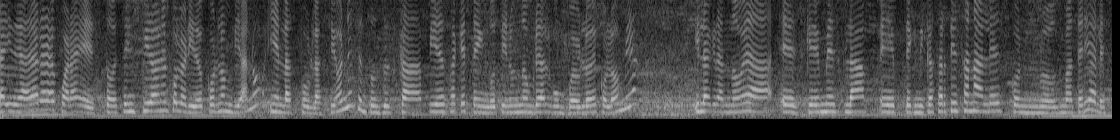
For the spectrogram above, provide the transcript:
Araraquara es, todo está inspirado en el colorido colombiano y en las poblaciones, entonces cada pieza que tengo tiene un nombre de algún pueblo de Colombia y la gran novedad es que mezcla eh, técnicas artesanales con nuevos materiales.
